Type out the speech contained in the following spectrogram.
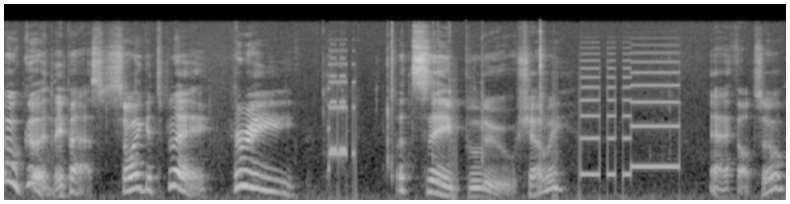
Oh, good, they passed. So I get to play. Hurry! Let's say blue, shall we? Yeah, I thought so.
